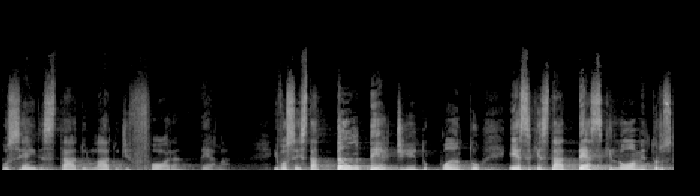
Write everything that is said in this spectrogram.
você ainda está do lado de fora dela. E você está tão perdido quanto esse que está a 10 quilômetros,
